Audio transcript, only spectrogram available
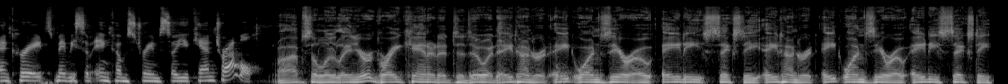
and creates maybe some income streams so you can travel. Absolutely. And you're a great candidate to do it. 800 810 8060. 800 810 8060.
